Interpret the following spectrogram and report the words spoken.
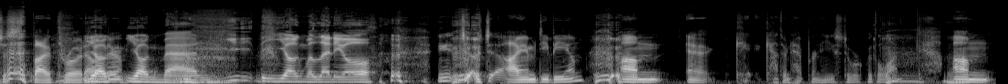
just thought I'd throw it young out there. young man, the young millennial. IMDb him. Um, uh, Katharine Hepburn he used to work with a lot. Um,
